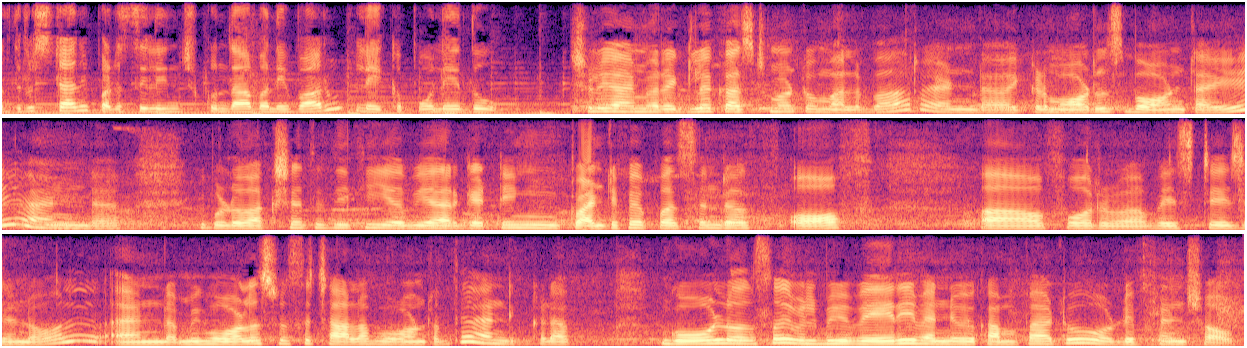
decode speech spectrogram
అదృష్టాన్ని పరిశీలించుకుందాం. పరిశీలించుకుందామనే వారు లేకపోలేదు actually I'm regular customer to Malabar and ఇక్కడ మోడల్స్ బాగుంటాయి అండ్ ఇప్పుడు అక్షయ తృతీయకి we're getting twenty five percent off off for wastage and all and మీకు మోడల్స్ చూస్తే చాలా బాగుంటుంది. అండ్ ఇక్కడ gold also will be very when you compare to different shop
